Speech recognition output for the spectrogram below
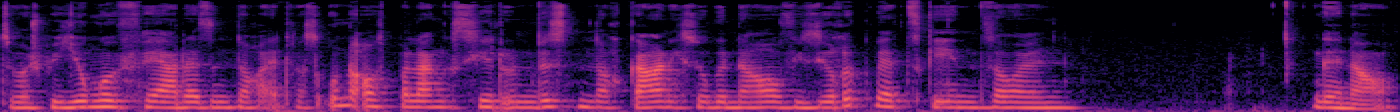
zum Beispiel junge Pferde, sind noch etwas unausbalanciert und wissen noch gar nicht so genau, wie sie rückwärts gehen sollen. Genau.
